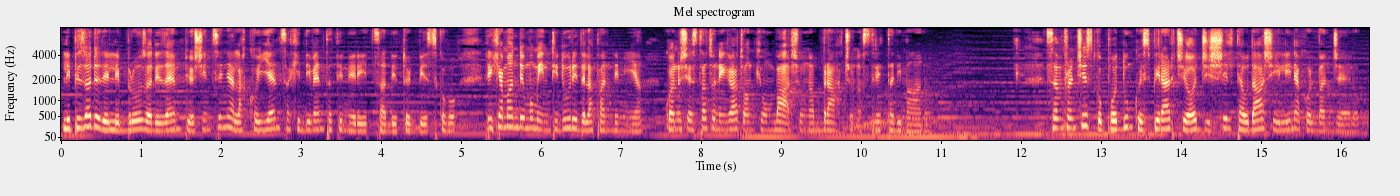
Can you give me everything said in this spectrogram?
L'episodio del lebroso, ad esempio, ci insegna l'accoglienza che diventa tenerezza, ha detto il vescovo, richiamando i momenti duri della pandemia, quando ci è stato negato anche un bacio, un abbraccio, una stretta di mano. San Francesco può dunque ispirarci oggi scelte audaci in linea col Vangelo.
